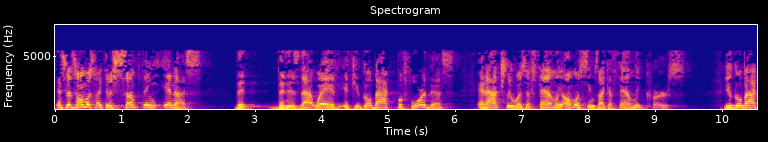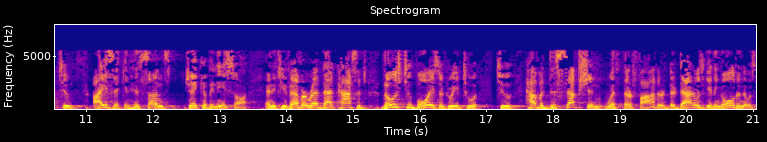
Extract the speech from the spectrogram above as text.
And so it's almost like there's something in us that, that is that way. If, if you go back before this, it actually was a family, almost seems like a family curse. You go back to Isaac and his sons Jacob and Esau, and if you've ever read that passage, those two boys agreed to, to have a deception with their father. Their dad was getting old and it was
